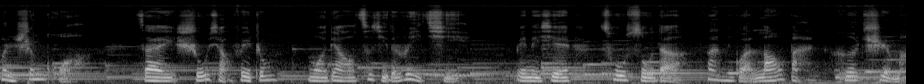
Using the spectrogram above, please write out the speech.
混生活？在数小费中抹掉自己的锐气，被那些粗俗的饭馆老板呵斥吗？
